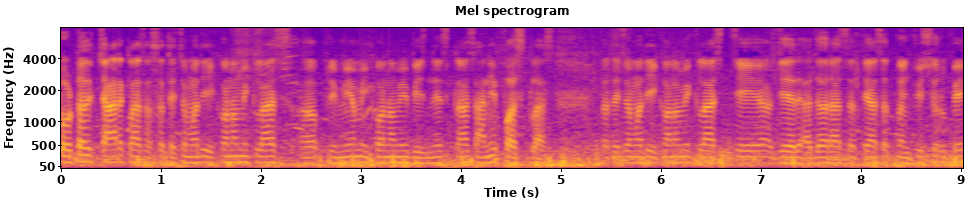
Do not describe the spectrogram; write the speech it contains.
टोटल चार क्लास असतात त्याच्यामध्ये economy class premium economy business class आणि फर्स्ट क्लास तर त्याच्यामध्ये इकॉनॉमी क्लासचे जे दर असतात ते असतात पंचवीसशे रुपये.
